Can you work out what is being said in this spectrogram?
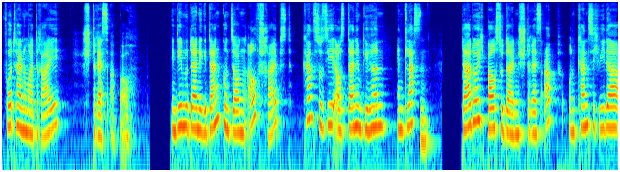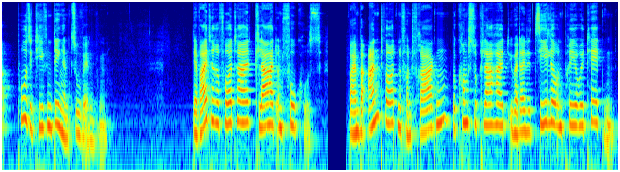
Vorteil Nummer drei: Stressabbau. Indem du deine Gedanken und Sorgen aufschreibst, kannst du sie aus deinem Gehirn entlassen. Dadurch baust du deinen Stress ab und kannst dich wieder positiven Dingen zuwenden. Der weitere Vorteil Klarheit und Fokus. Beim Beantworten von Fragen bekommst du Klarheit über deine Ziele und Prioritäten.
